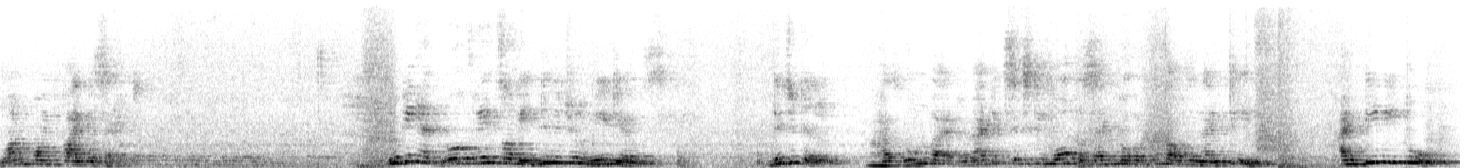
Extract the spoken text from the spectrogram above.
1.5%. Looking at growth rates of individual mediums, digital has grown by a dramatic 64% over 2019 and TV2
